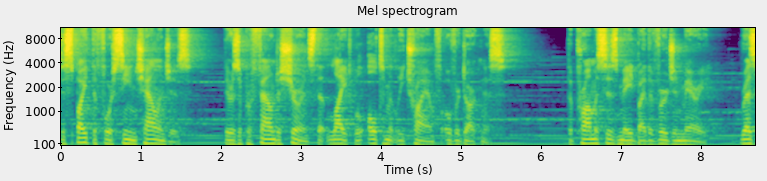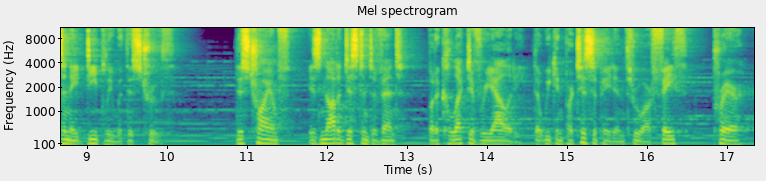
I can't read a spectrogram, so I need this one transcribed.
Despite the foreseen challenges, there is a profound assurance that light will ultimately triumph over darkness. The promises made by the Virgin Mary resonate deeply with this truth. This triumph is not a distant event, but a collective reality that we can participate in through our faith, prayer,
